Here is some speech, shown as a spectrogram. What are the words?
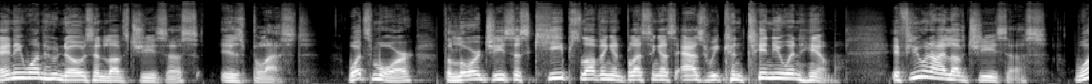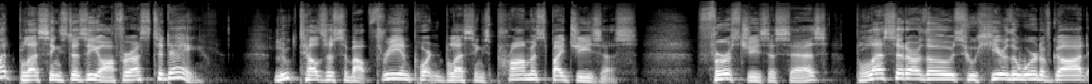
Anyone who knows and loves Jesus is blessed. What's more, the Lord Jesus keeps loving and blessing us as we continue in Him. If you and I love Jesus, what blessings does He offer us today? Luke tells us about three important blessings promised by Jesus. First, Jesus says, Blessed are those who hear the word of God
